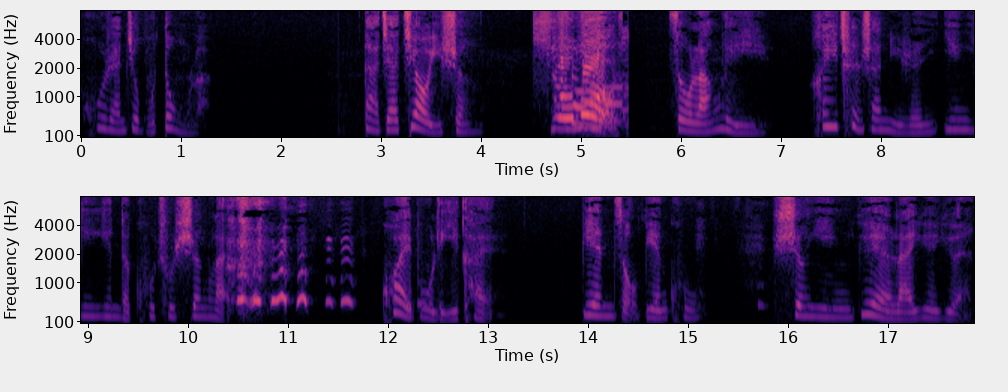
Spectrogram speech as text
忽然就不动了。大家叫一声：“小毛！”走廊里，黑衬衫女人嘤嘤嘤的哭出声来，快步离开，边走边哭，声音越来越远。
